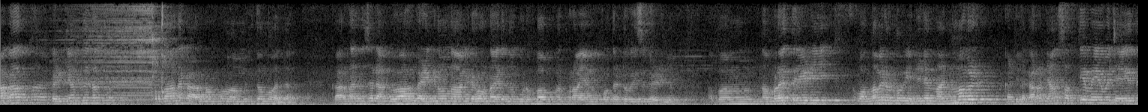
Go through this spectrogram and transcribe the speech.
ആകാത്ത കഴിക്കാത്തതിനകത്ത് പ്രധാന കാരണം ഇതൊന്നുമല്ല. കാരണം എന്ന് വെച്ചാൽ വിവാഹം കഴിക്കണമെന്ന് ആഗ്രഹം ഉണ്ടായിരുന്നു. കുടുംബം പ്രായം മുപ്പത്തെട്ട് വയസ്സ് കഴിഞ്ഞു. അപ്പം നമ്മളെ തേടി വന്നവരൊന്നും എന്നിലെ നന്മകൾ കണ്ടില്ല. കാരണം ഞാൻ സത്യമേവ ചെയ്ത്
